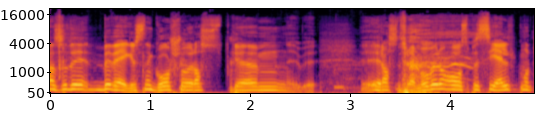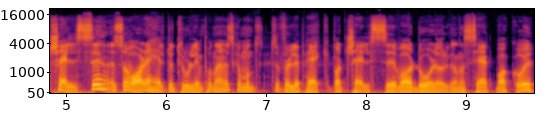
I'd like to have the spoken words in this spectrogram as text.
altså de bevegelsene går så raskt um, Raskt fremover, og spesielt mot Chelsea så var det helt utrolig imponerende. Skal man selvfølgelig peke på at Chelsea var dårlig organisert bakover,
